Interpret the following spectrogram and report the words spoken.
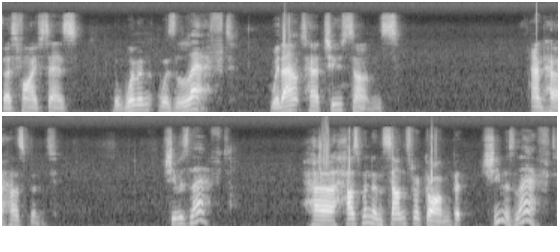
Verse 5 says, The woman was left without her two sons and her husband. She was left. Her husband and sons were gone, but she was left.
